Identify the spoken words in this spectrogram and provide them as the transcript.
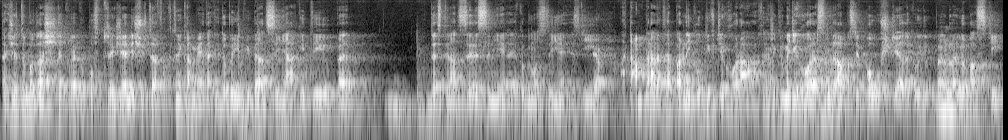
Takže to byl další takový jako postřeh, že když už teda fakt někam je, tak je dobrý vybrat si nějaký ty úplně destinace, kde se ní, jakoby moc lidí nejezdí Jo. a tam právě ty zapadlý kouty v těch horách. Takže kromě těch hor jsem hledal prostě pouště a takový ty úplně mm. oblasti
